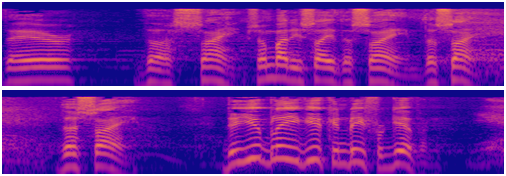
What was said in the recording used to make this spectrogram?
They're the same. Somebody say the same. The same. The same. Do you believe you can be forgiven? Yes.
